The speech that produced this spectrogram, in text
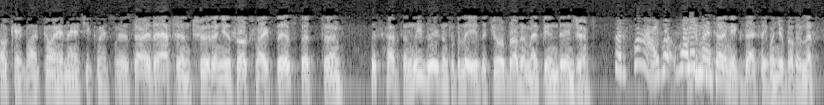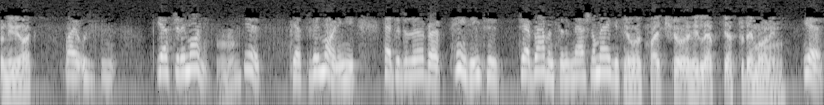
Okay, Bart, go ahead and ask your question. We're sorry to have to intrude on you folks like this, but, uh, Miss Hudson, we've reason to believe that your brother might be in danger. But why? What? what Would you mind telling me exactly when your brother left for New York? Why, it was yesterday morning. Yes, yesterday morning. He had to deliver a painting to Jeb Robinson of National Magazine. You're quite sure he left yesterday morning? Yes.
